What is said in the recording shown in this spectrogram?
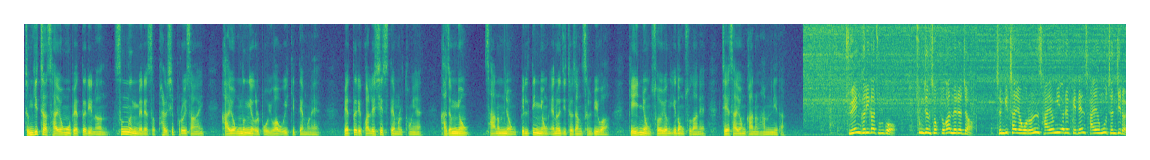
전기차 사용 후 배터리는 성능 면에서 80% 이상의 가용 능력을 보유하고 있기 때문에 배터리 관리 시스템을 통해 가정용, 산업용, 빌딩용 에너지 저장 설비와 개인용 소형 이동 수단에 재사용 가능합니다. 주행 거리가 줄고 충전 속도가 느려져 전기차용으로는 사용이 어렵게 된 사용 후 전지를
